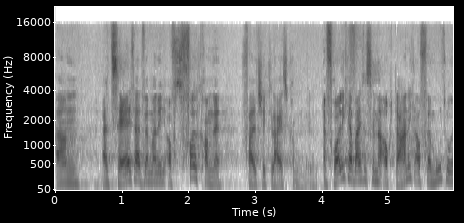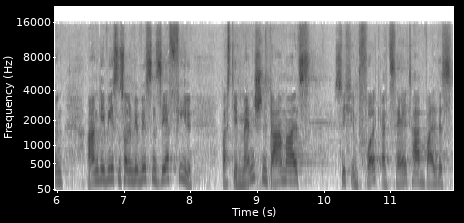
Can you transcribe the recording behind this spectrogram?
ähm, erzählt hat, wenn man nicht aufs vollkommene falsche Gleis kommen will. Erfreulicherweise sind wir auch da nicht auf Vermutungen angewiesen, sondern wir wissen sehr viel, was die Menschen damals sich im Volk erzählt haben, weil das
